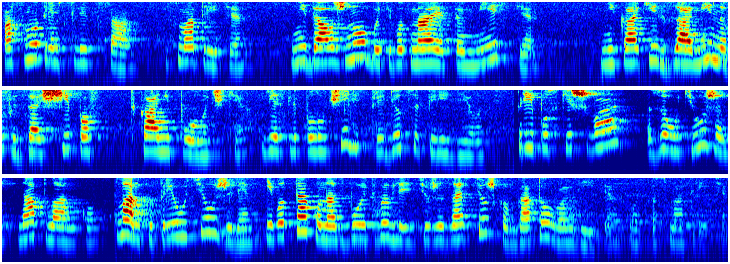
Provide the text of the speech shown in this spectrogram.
Посмотрим с лица. Посмотрите, не должно быть вот на этом месте никаких заминов и защипов ткани полочки. Если получились, придется переделать. При пуске шва заутюжим на планку. Планку приутюжили, и вот так у нас будет выглядеть уже застежка в готовом виде. Вот посмотрите.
